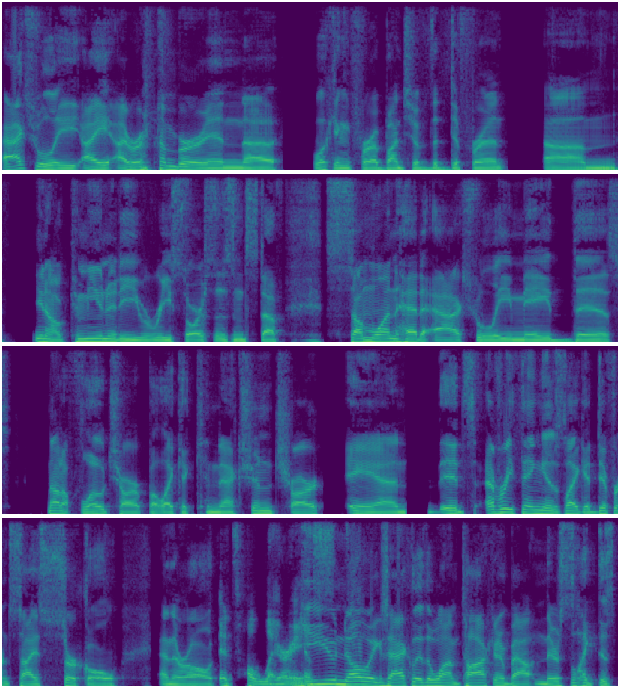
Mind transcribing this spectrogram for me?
actually, I I remember in uh, looking for a bunch of the different, um, you know, community resources and stuff. Someone had actually made this not a flow chart, but like a connection chart, and it's everything is like a different size circle, and they're all it's hilarious. you know exactly the one I'm talking about. And there's like this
